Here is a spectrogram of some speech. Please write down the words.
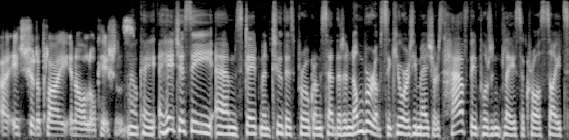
uh, it should apply in all locations. Okay. A HSE um, statement to this programme said that a number of security measures have been put in place across sites,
